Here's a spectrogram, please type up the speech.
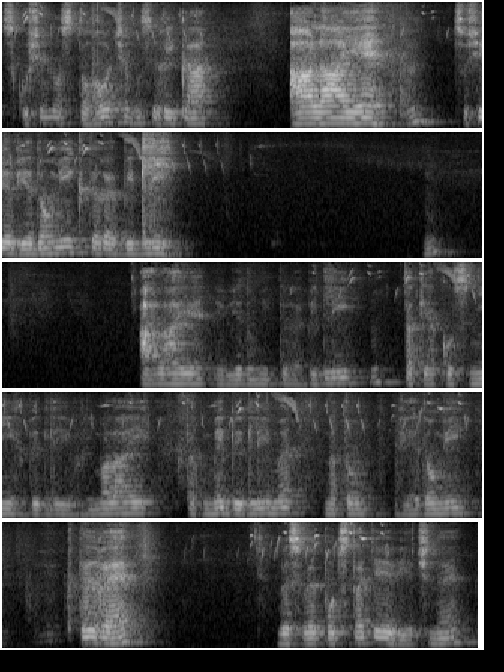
zkušenost toho, čemu se říká aláje, hm? což je vědomí, které bydlí Hm? Álaje je vědomí, které bydlí, hm? tak jako sníh bydlí v Himalajích, tak my bydlíme na tom vědomí, které ve své podstatě je věčné,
